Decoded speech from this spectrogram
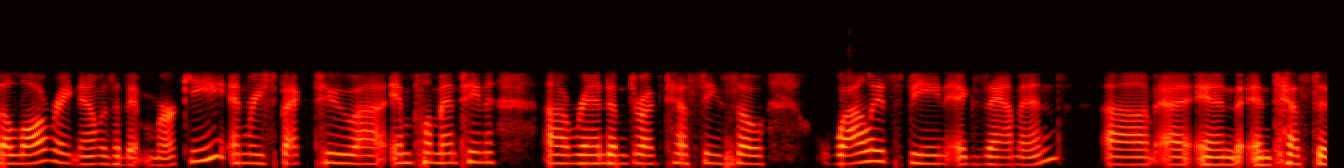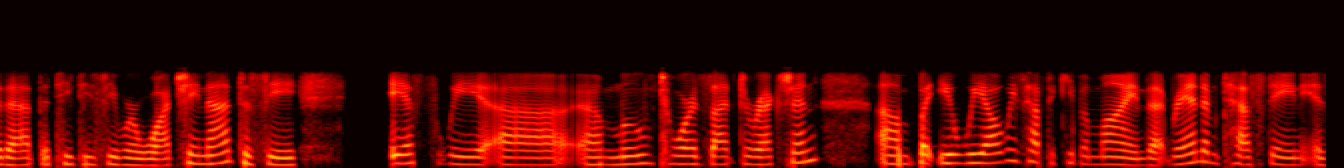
the law right now is a bit murky in respect to uh, implementing uh, random drug testing. So while it's being examined um, and and tested at the TTC, we're watching that to see if we uh, uh, move towards that direction. Um, but you, we always have to keep in mind that random testing is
